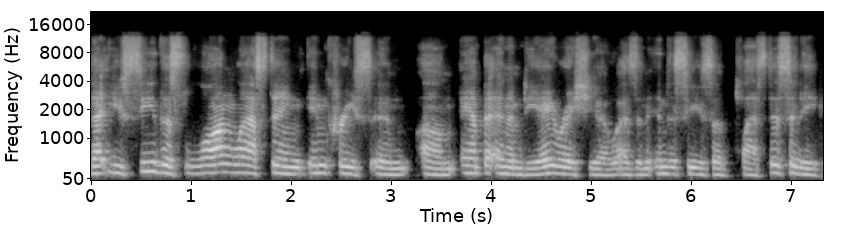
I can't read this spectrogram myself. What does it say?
that you see this long lasting increase in um, AMPA NMDA ratio as an indices of plasticity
